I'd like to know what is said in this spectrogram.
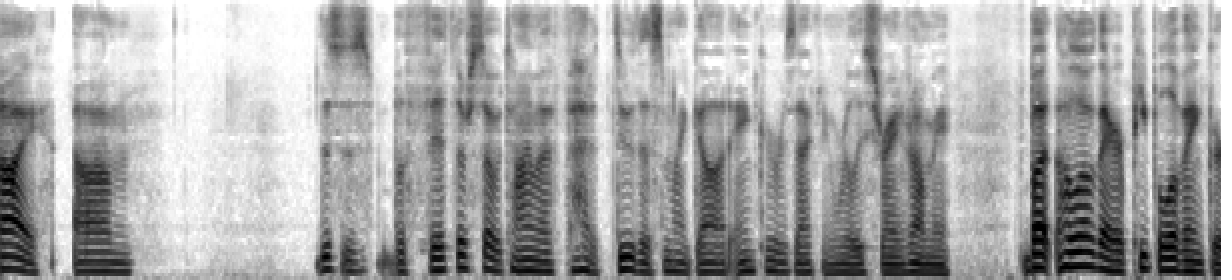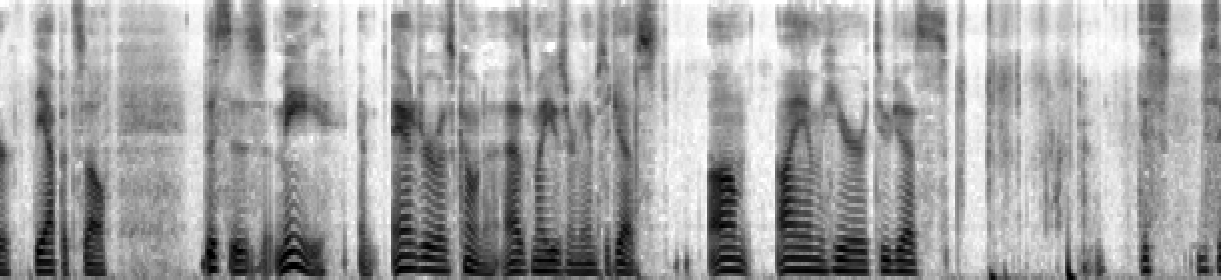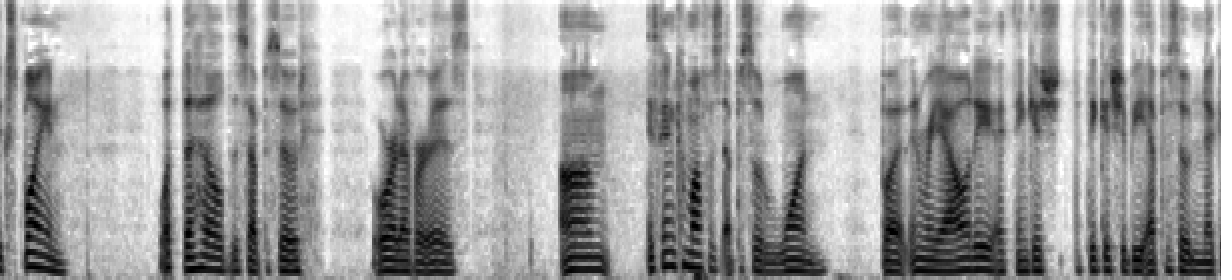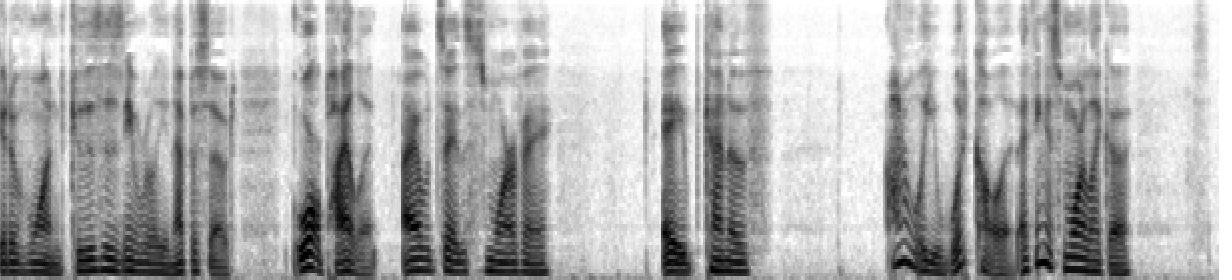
Hi, um, this is the fifth or so time I've had to do this. My god, Anchor is acting really strange on me. But hello there, people of Anchor, the app itself. This is me, and Andrew Ascona, as my username suggests. Um, I am here to just, just, just explain what the hell this episode, or whatever is. Um, it's gonna come off as episode one, but in reality, I think it sh- I think it should be episode negative one because this isn't even really an episode or a pilot. I would say this is more of a a kind of I don't know what you would call it. I think it's more like a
